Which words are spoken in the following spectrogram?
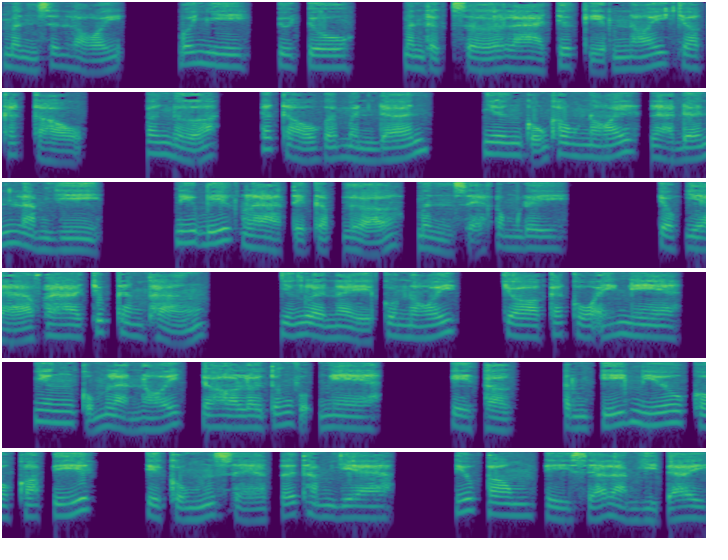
mình xin lỗi, bối nhi, chu chu, mình thực sự là chưa kịp nói cho các cậu. Hơn nữa, các cậu gọi mình đến, nhưng cũng không nói là đến làm gì. Nếu biết là tiệc gặp gỡ, mình sẽ không đi. Chột dạ pha chút căng thẳng. Những lời này cô nói cho các cô ấy nghe, nhưng cũng là nói cho lôi tuấn vũ nghe. Kỳ thật, thậm chí nếu cô có biết, thì cũng sẽ tới tham gia. Nếu không thì sẽ làm gì đây?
